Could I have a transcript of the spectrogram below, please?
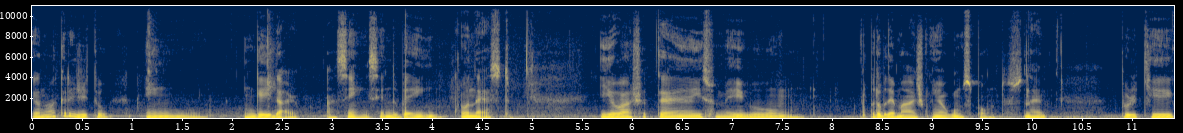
eu não acredito em, em gaydar, assim, sendo bem honesto. E eu acho até isso meio problemático em alguns pontos, né? Porque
